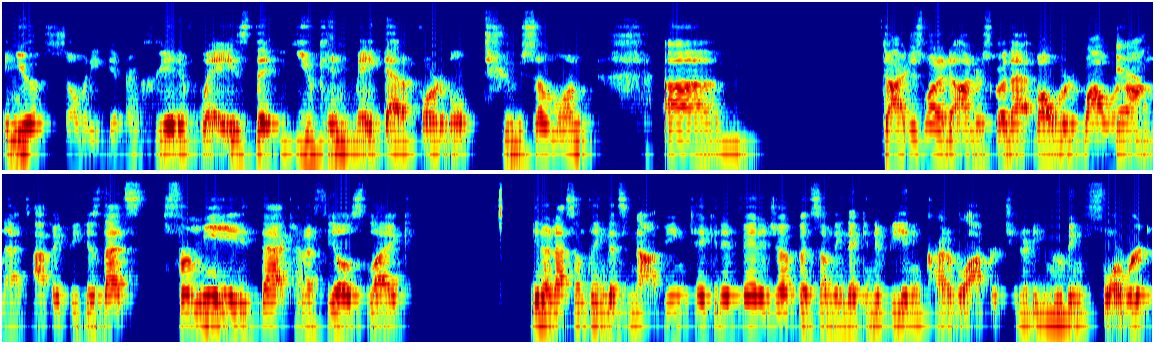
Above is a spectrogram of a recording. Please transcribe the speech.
and you have so many different creative ways that you can make that affordable to someone um, so i just wanted to underscore that while we're while we're yeah. on that topic because that's for me that kind of feels like you know not something that's not being taken advantage of but something that can be an incredible opportunity moving forward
